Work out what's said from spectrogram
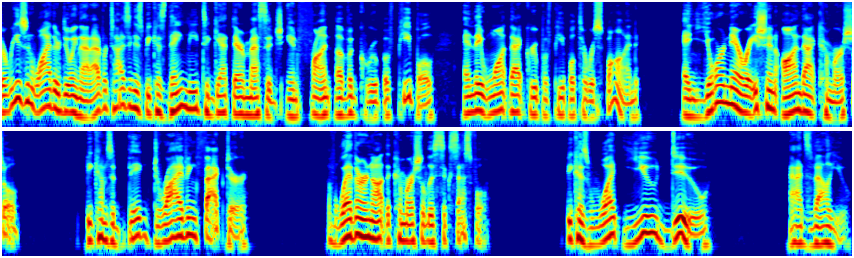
the reason why they're doing that advertising is because they need to get their message in front of a group of people and they want that group of people to respond. And your narration on that commercial becomes a big driving factor of whether or not the commercial is successful. Because what you do adds value.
